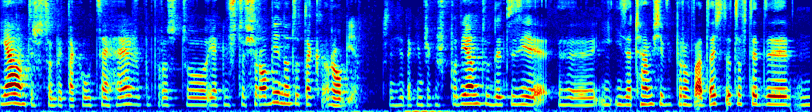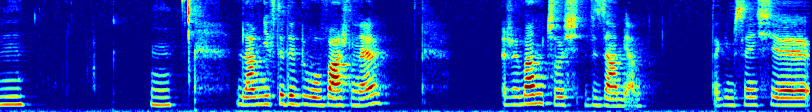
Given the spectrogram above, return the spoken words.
ja mam też w sobie taką cechę, że po prostu jak już coś robię, no to tak robię. W sensie takim, że jak już podjęłam tę decyzję yy, i, i, zaczęłam się wyprowadzać, to to wtedy mm, mm, dla mnie wtedy było ważne, że mam coś w zamian. W takim sensie,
